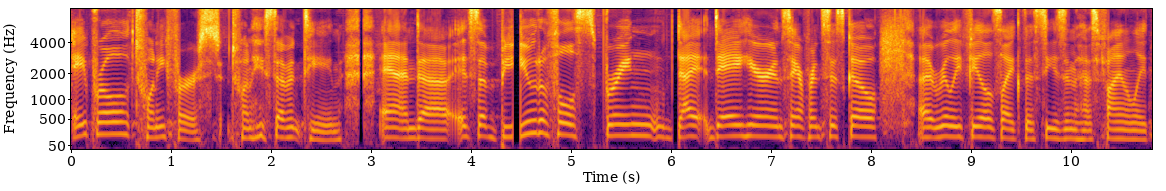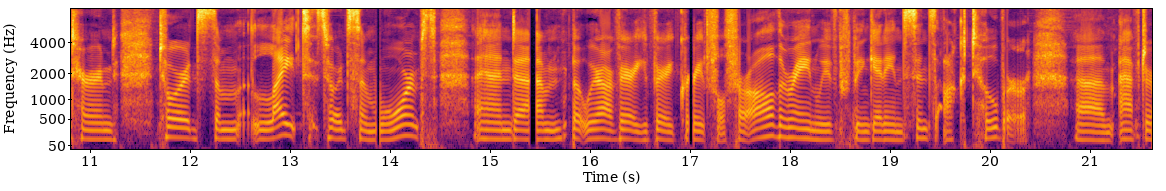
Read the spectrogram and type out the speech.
April 21st, 2017. And uh, it's a beautiful spring di- day here in San Francisco. Uh, it really feels like the season has finally turned towards some light, towards some warmth. And um, but we are very, very grateful for all the rain we've been getting since October. Um, after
